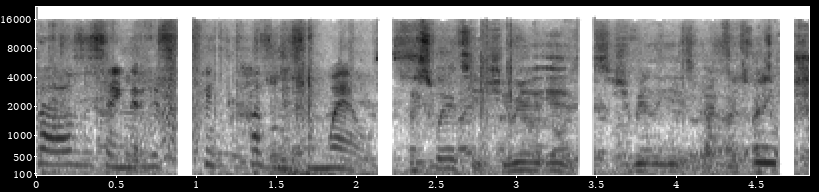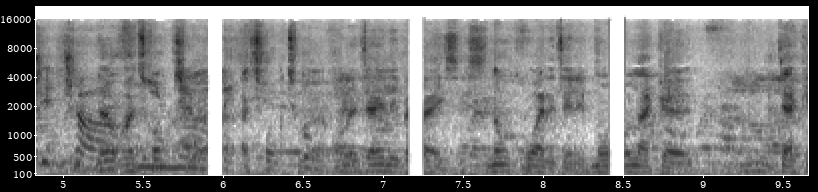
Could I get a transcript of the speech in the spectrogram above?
Charles is saying that his fifth cousin is from Wales. I swear to you, she really is. She really is. I, I, I, Shit, Charles. no, I you talked to her. it. I talk to her on a daily basis. Not quite a daily, more like a decade.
